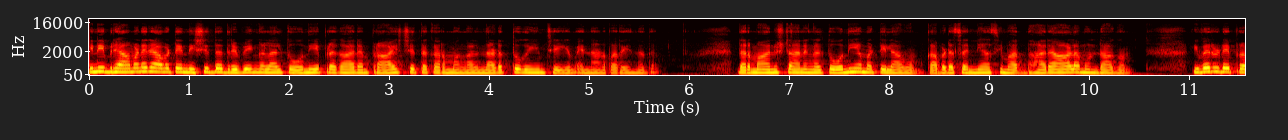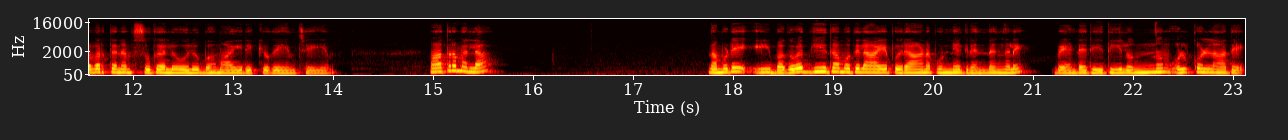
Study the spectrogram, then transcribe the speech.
ഇനി ബ്രാഹ്മണരാവട്ടെ നിഷിദ്ധ ദ്രവ്യങ്ങളാൽ തോന്നിയ പ്രകാരം പ്രായശ്ചിത്ത കർമ്മങ്ങൾ നടത്തുകയും ചെയ്യും എന്നാണ് പറയുന്നത്. ധർമാനുഷ്ഠാനങ്ങൾ തോന്നിയ മട്ടിലാവും കപട സന്യാസിമാർ ധാരാളമുണ്ടാകും. ഇവരുടെ പ്രവർത്തനം സുഖലോലുഭമായിരിക്കുകയും ചെയ്യും. മാത്രമല്ല നമ്മുടെ ഈ ഭഗവത്ഗീത മുതലായ പുരാണ പുണ്യഗ്രന്ഥങ്ങളെ വേണ്ട രീതിയിലൊന്നും ഉൾക്കൊള്ളാതെ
